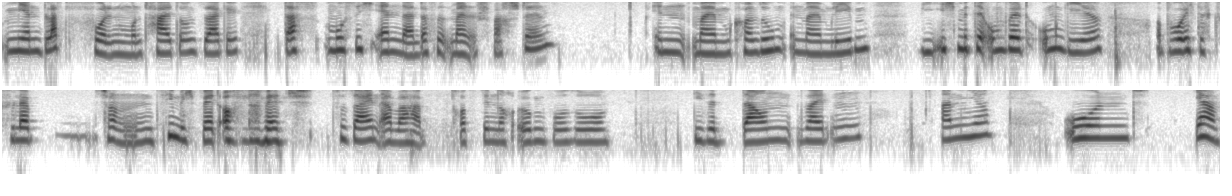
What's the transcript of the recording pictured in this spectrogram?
mir ein Blatt vor den Mund halte und sage, das muss sich ändern. Das sind meine Schwachstellen in meinem Konsum, in meinem Leben, wie ich mit der Umwelt umgehe, obwohl ich das Gefühl habe, schon ein ziemlich weltoffener Mensch zu sein, aber habe trotzdem noch irgendwo so diese Down-Seiten an mir. Und ja,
